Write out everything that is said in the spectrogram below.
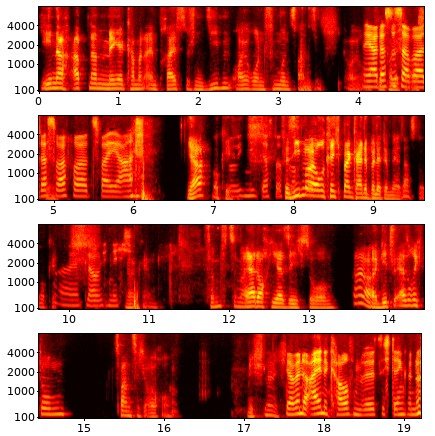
Je nach Abnahmemenge kann man einen Preis zwischen 7 Euro und 25 Euro. Ja, das ist aber, ausgehen. das war vor zwei Jahren. Ja, okay. Nicht, Für 7 Euro kriegt man keine Palette mehr, sagst du, okay. Äh, Glaube ich nicht. Okay. 15 Mal, ja doch, hier sehe ich so, ah, geht eher so Richtung 20 Euro. Nicht schlecht. Ja, wenn du eine kaufen willst, ich denke, wenn du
